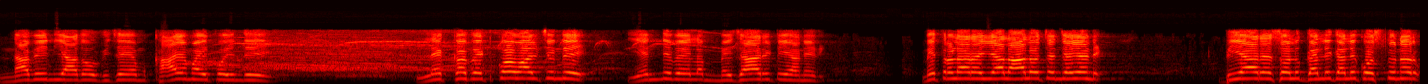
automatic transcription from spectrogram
నవీన్ యాదవ్ విజయం ఖాయమైపోయింది. లెక్క పెట్టుకోవాల్సింది ఎన్ని వేల మెజారిటీ అనేది. మిత్రులారా ఇవాళ ఆలోచన చేయండి. బీఆర్ఎస్ వాళ్ళు గల్లి గల్లికి వస్తున్నారు.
